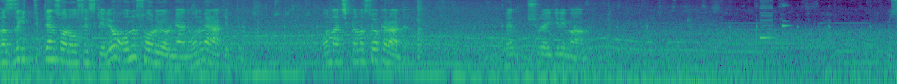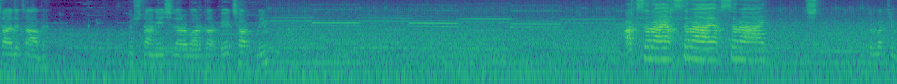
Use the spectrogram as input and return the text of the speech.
hızlı gittikten sonra o ses geliyor onu soruyorum yani onu merak ettim. Onun açıklaması yok herhalde. Ben şuraya gireyim abi. Müsaade et abi. Üç tane yeşil araba arka arkaya çarpmayayım. Aksaray, Aksaray, Aksaray. Şşt, dur bakayım.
